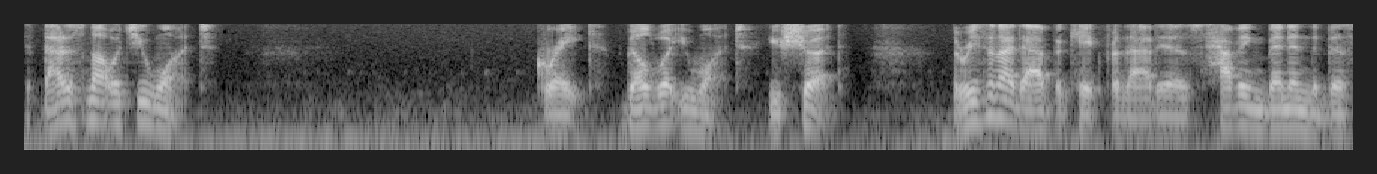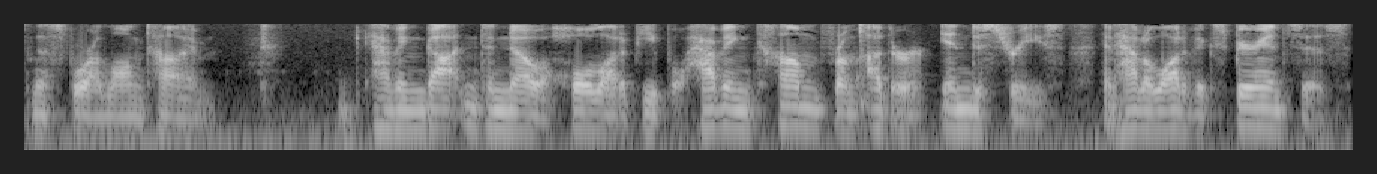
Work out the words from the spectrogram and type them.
if that is not what you want, great, build what you want. You should. The reason I'd advocate for that is having been in the business for a long time, having gotten to know a whole lot of people, having come from other industries and had a lot of experiences,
